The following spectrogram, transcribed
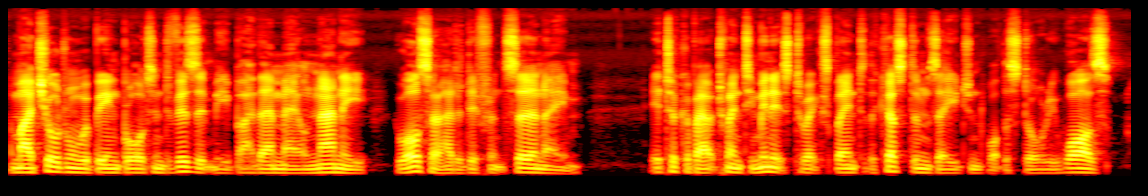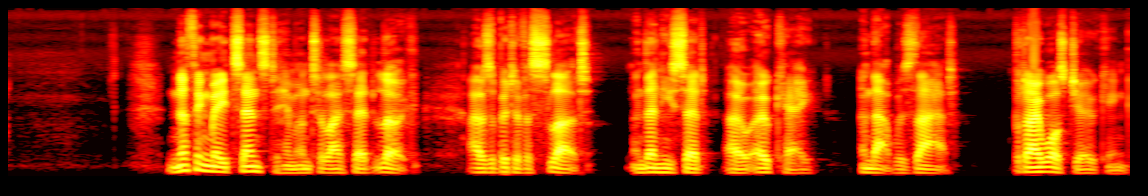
and my children were being brought in to visit me by their male nanny, who also had a different surname. It took about 20 minutes to explain to the customs agent what the story was. Nothing made sense to him until I said, Look, I was a bit of a slut, and then he said, Oh, okay, and that was that. But I was joking.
